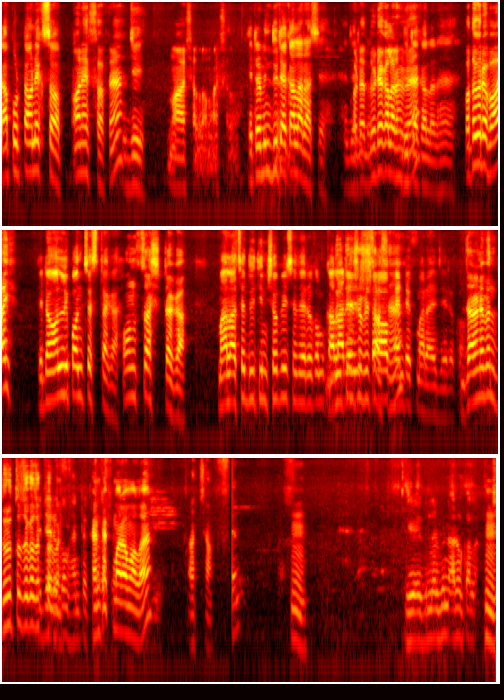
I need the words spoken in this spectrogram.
কাপড়টা অনেক সফট অনেক সফট হ্যাঁ? জি। মাশাল্লাহ মাশাল্লাহ এটার কিন্তু দুইটা কালার আছে। এরকম, দুইটা কালার হবে দুইটা হ্যাঁ? কালার হ্যাঁ। কত করে ভাই? এটা অনলি পঞ্চাশ টাকা। পঞ্চাশ টাকা। মাল আছে দুই তিনশো পিস এরকম কালার 300 piece সব আছে, হ্যাঁ? হ্যান্ডটেক মারা এই এরকম। যারা নেবেন দ্রুত যোগাযোগ করবেন। এরকম হ্যান্ডটেক মারা মাল হ্যাঁ? আচ্ছা। হুম। যে এগুলার বিন আরও কালার হুম।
